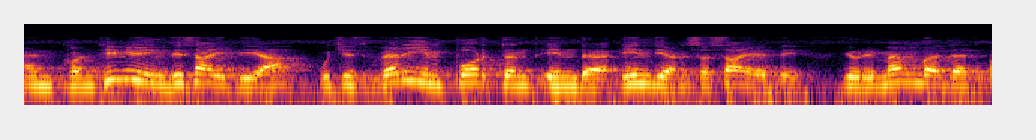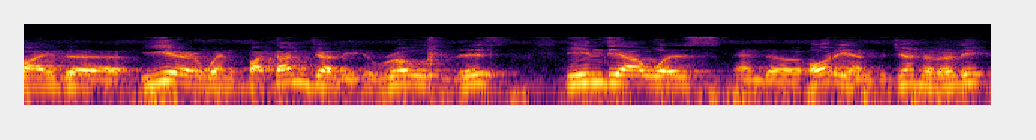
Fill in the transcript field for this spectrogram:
And continuing this idea, which is very important in the Indian society, you remember that by the year when Patanjali wrote this, India was, and the Orient generally,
